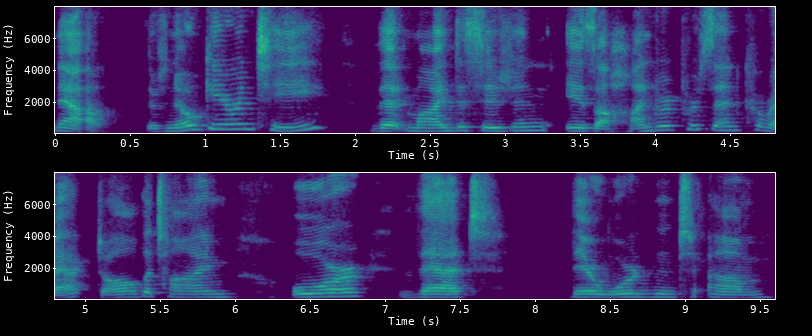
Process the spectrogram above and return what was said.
Now, there's no guarantee that my decision is 100% correct all the time or that there weren't um,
